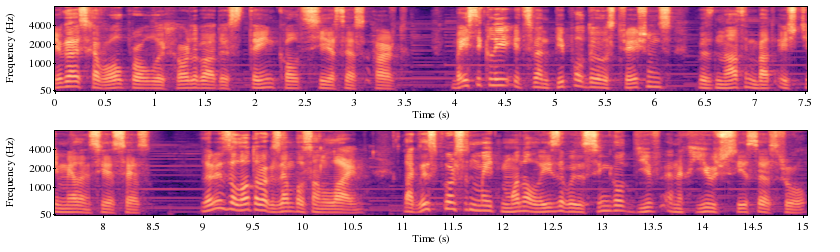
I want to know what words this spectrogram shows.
You guys have all probably heard about this thing called CSS art. Basically, it's when people do illustrations with nothing but HTML and CSS. There is a lot of examples online, like this person made Mona Lisa with a single div and a huge CSS rule.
